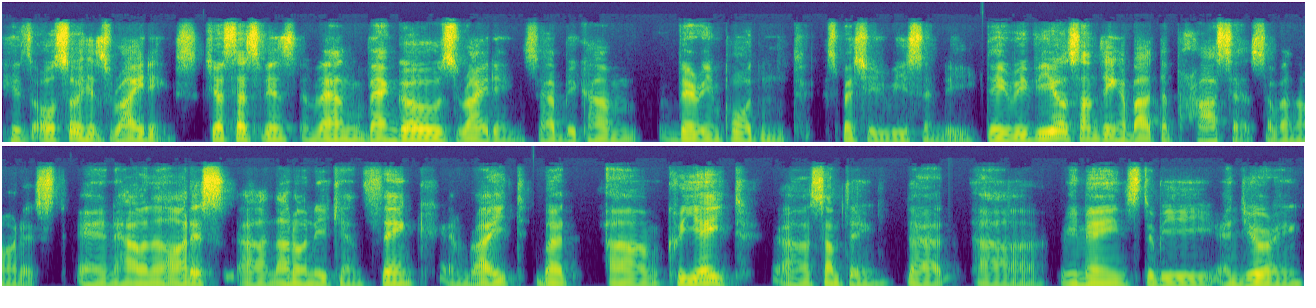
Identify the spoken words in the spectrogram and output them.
his also his writings. Just as Vince, Van, Van Gogh's writings have become very important, especially recently, they reveal something about the process of an artist and how an artist uh, not only can think and write, but um, create uh, something that uh, remains to be enduring,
